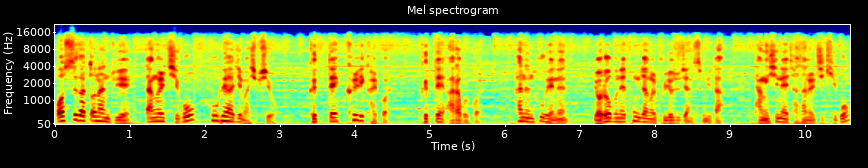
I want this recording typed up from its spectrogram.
버스가 떠난 뒤에 땅을 치고 후회하지 마십시오. 그때 클릭할 걸, 그때 알아볼 걸 하는 후회는 여러분의 통장을 불려주지 않습니다. 당신의 자산을 지키고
